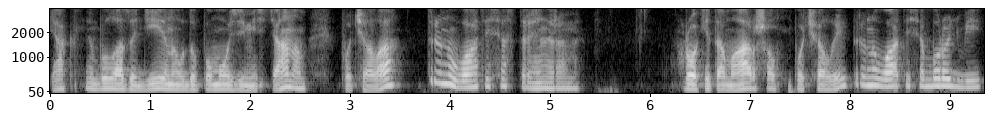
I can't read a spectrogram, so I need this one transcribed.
як не була задіяна у допомозі містянам, почала тренуватися з тренерами. Рокі та Маршал почали тренуватися боротьбі.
